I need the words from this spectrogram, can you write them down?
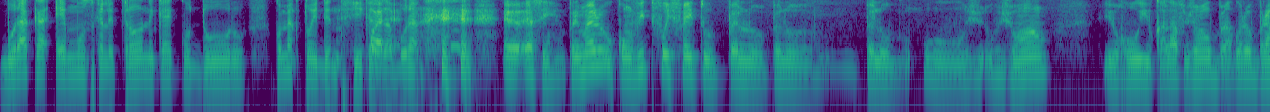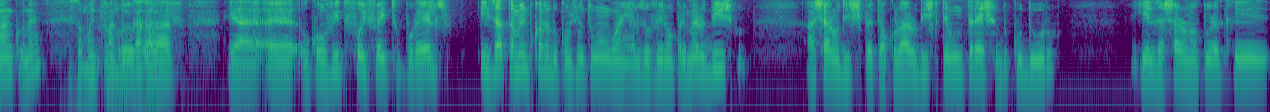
Buraca é música eletrônica, é Kuduro. Como é que tu identificas Ué, a Buraca? É, é assim, primeiro o convite foi feito pelo, pelo, pelo o, o João e o Rui o Calaf. O João agora é o branco, né? Sou muito fã do Rui e o Calaf. Yeah, eh, o convite foi feito por eles exatamente por causa do conjunto Ngonguém. Eles ouviram o primeiro disco, acharam o disco espetacular. O disco tem um trecho de Kuduro e eles acharam na altura que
